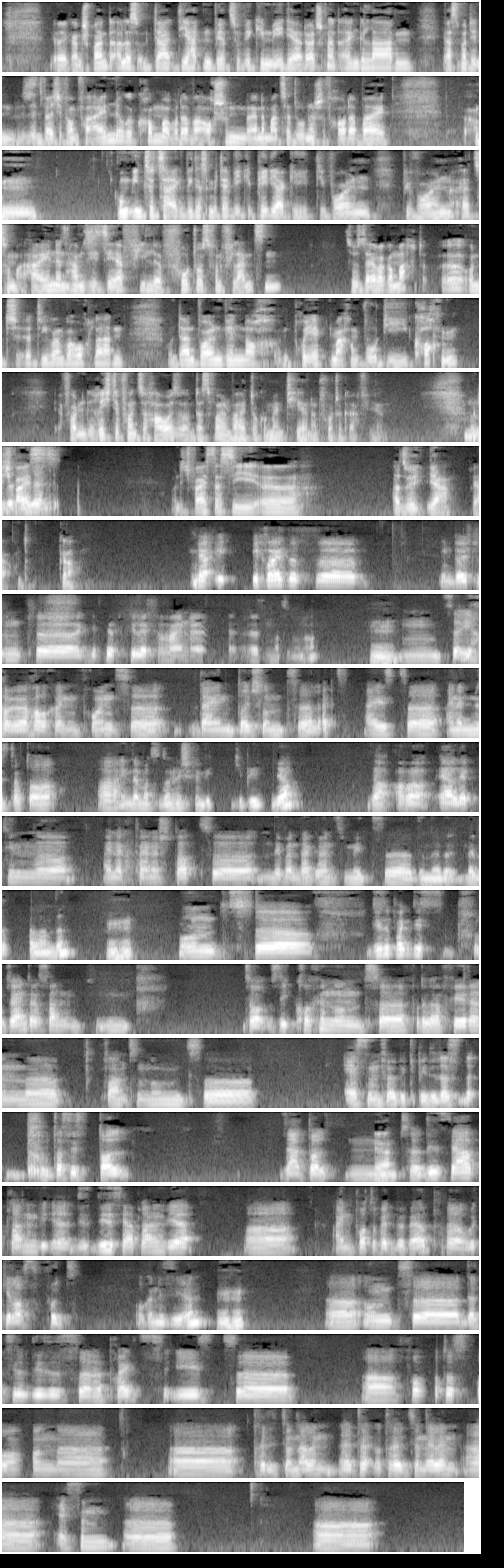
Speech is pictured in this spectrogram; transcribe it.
äh, ganz spannend alles. Und da, die hatten wir zu Wikimedia Deutschland eingeladen. Erstmal den, sind welche vom Verein nur gekommen, aber da war auch schon eine mazedonische Frau dabei. Ähm, um ihnen zu zeigen, wie das mit der Wikipedia geht. Die wollen, wir wollen äh, zum einen haben sie sehr viele Fotos von Pflanzen so selber gemacht äh, und äh, die wollen wir hochladen. Und dann wollen wir noch ein Projekt machen, wo die kochen von Gerichte von zu Hause und das wollen wir halt dokumentieren und fotografieren. Und ich weiß, und ich weiß, dass sie, äh, also ja, ja, und genau. Ja, ich, ich weiß, dass äh, in Deutschland äh, gibt es viele Vereine äh, Mazedonien. Mhm. Und äh, ich habe auch einen Freund, äh, der in Deutschland äh, lebt. Er ist ein Administrator in der mazedonischen Wikipedia. Ja, aber er lebt in einer kleinen Stadt neben der Grenze mit den Niederlanden. Mhm. Und äh, dieses Projekt ist sehr interessant. So, sie kochen und äh, fotografieren äh, Pflanzen und Essen für Wikipedia, das, das ist toll. Sehr toll. Ja. Und äh, dieses Jahr planen wir, äh, dieses Jahr planen wir äh, einen Fotowettbewerb, äh, Wiki Loves Food, organisieren. Mhm. Äh, und äh, der Ziel dieses äh, Projekts ist, äh, äh, Fotos von äh, äh, traditionellen, äh, tra traditionellen äh, Essen äh, äh,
